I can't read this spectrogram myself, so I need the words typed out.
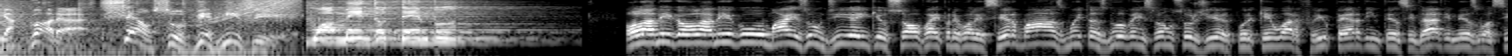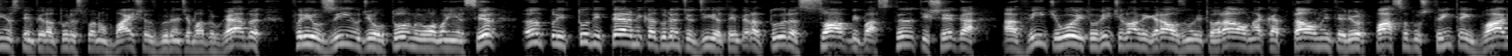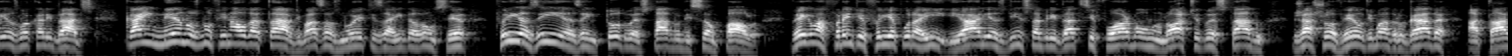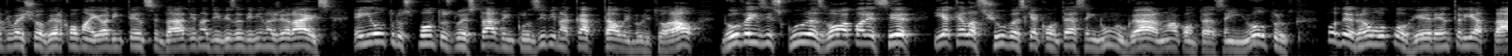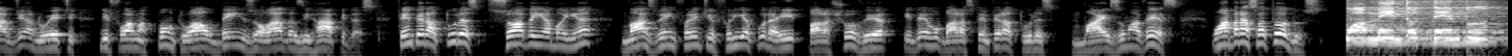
E agora, Celso Vernizzi. O aumento do tempo. Olá, amiga, olá, amigo. Mais um dia em que o sol vai prevalecer, mas muitas nuvens vão surgir, porque o ar frio perde intensidade. Mesmo assim, as temperaturas foram baixas durante a madrugada, friozinho de outono no amanhecer, amplitude térmica durante o dia. Temperatura sobe bastante, chega a 28, 29 graus no litoral, na capital, no interior, passa dos 30 em várias localidades. Caem menos no final da tarde, mas as noites ainda vão ser friazinhas em todo o estado de São Paulo. Vem uma frente fria por aí e áreas de instabilidade se formam no norte do estado. Já choveu de madrugada, à tarde vai chover com maior intensidade na divisa de Minas Gerais. Em outros pontos do estado, inclusive na capital e no litoral, nuvens escuras vão aparecer e aquelas chuvas que acontecem num lugar não acontecem em outros poderão ocorrer entre a tarde e a noite de forma pontual, bem isoladas e rápidas. Temperaturas sobem amanhã, mas vem frente fria por aí para chover e derrubar as temperaturas mais uma vez. Um abraço a todos! O aumento do tempo.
